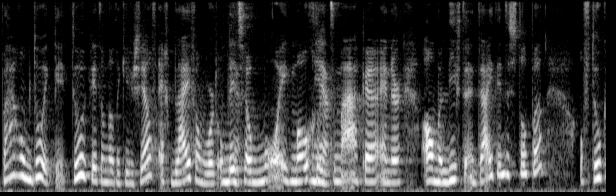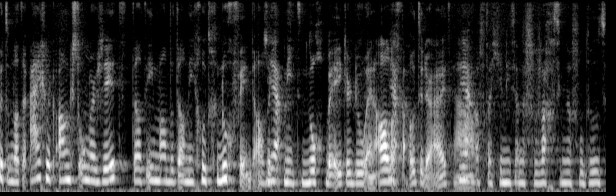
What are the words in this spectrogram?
waarom doe ik dit? Doe ik dit omdat ik hier zelf echt blij van word om dit zo mooi mogelijk te maken en er al mijn liefde en tijd in te stoppen? Of doe ik het omdat er eigenlijk angst onder zit dat iemand het dan niet goed genoeg vindt als ik het niet nog beter doe en alle fouten eruit haal? Ja, of dat je niet aan de verwachtingen voldoet.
